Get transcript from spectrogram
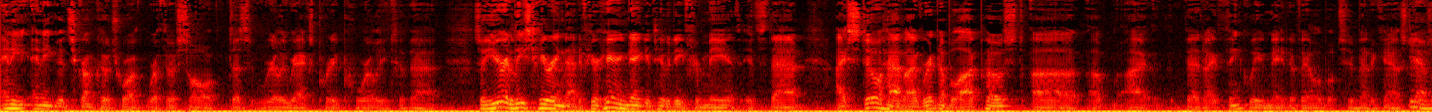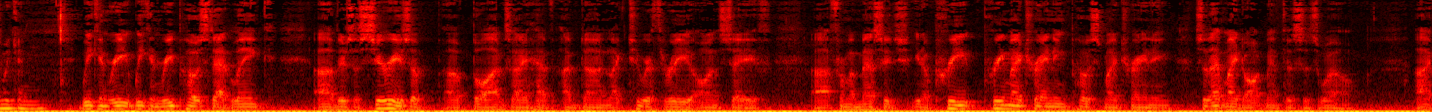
any any good scrum coach worth, worth their salt does really reacts pretty poorly to that. So you're at least hearing that. If you're hearing negativity from me, it's, it's that I still have. I've written a blog post uh, uh, I, that I think we made available to Metacasters. Yeah, we can. we can re we can repost that link. Uh, there's a series of, of blogs I have I've done like two or three on safe uh, from a message you know pre pre my training post my training so that might augment this as well. I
